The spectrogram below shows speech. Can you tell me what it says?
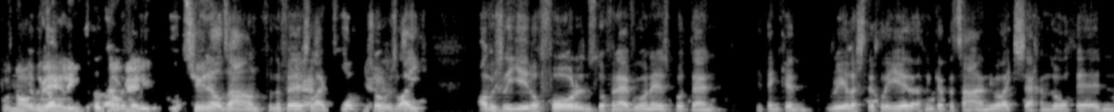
but not yeah, really. Got, not really. Two 0 down from the first yeah. leg, so, yeah. so it was like obviously you're up forward and stuff, and everyone is, but then you're thinking realistically. I think at the time they were like second or third in,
